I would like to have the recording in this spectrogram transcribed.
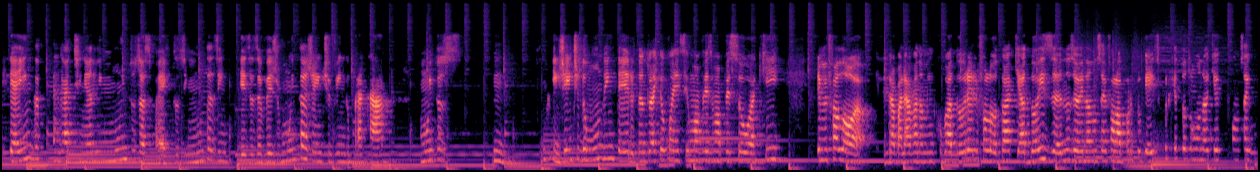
Ele ainda está engatinhando em muitos aspectos, em muitas empresas. Eu vejo muita gente vindo para cá, muitos. Hum, enfim, gente do mundo inteiro. Tanto é que eu conheci uma vez uma pessoa aqui, ele me falou, ó, ele trabalhava numa incubadora, ele falou, tô aqui há dois anos, eu ainda não sei falar português, porque todo mundo aqui consegue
